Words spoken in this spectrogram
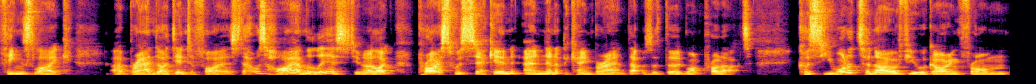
things like, uh, brand identifiers. That was high on the list, you know, like price was second and then it became brand. That was the third one, product because you wanted to know if you were going from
